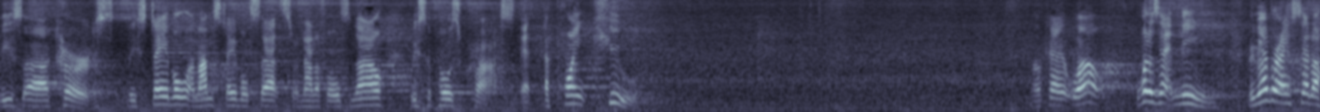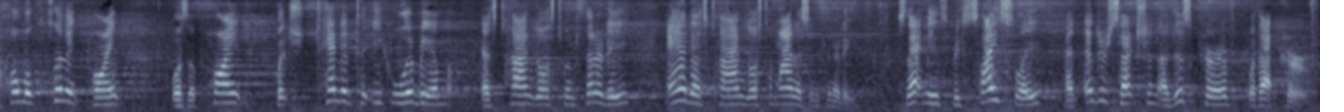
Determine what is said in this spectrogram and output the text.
these uh, curves. These stable and unstable sets or manifolds now we suppose cross at a point Q. Okay, well, what does that mean? Remember I said a homoclinic point was a point which tended to equilibrium as time goes to infinity and as time goes to minus infinity. So that means precisely an intersection of this curve with that curve.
